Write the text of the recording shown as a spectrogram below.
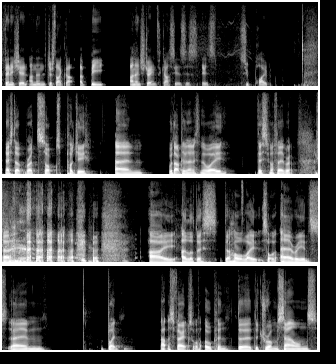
finishing and then just like that a beat and then straight into Cassius is is superb. Next up, Red Socks Pugie. Um, without giving anything away, this is my favorite. Uh, I I love this. The whole like sort of airy and um, like atmospheric sort of open. The the drum sounds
